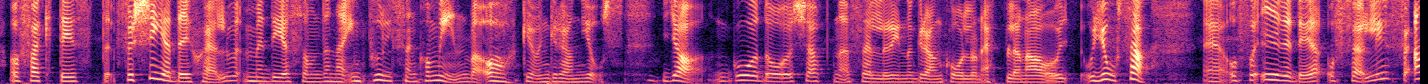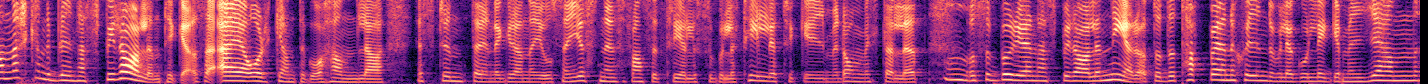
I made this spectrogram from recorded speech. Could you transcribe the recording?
och faktiskt förse dig själv med det som den här impulsen kom in. Bara, Åh, gud, en grön juice. Ja, gå då och köp den här sellerin och grönkålen och äpplena och, och josa. Eh, och få i dig det och följ. För annars kan det bli den här spiralen tycker jag. Så här, "Nej, jag orkar inte gå och handla. Jag struntar i den där gröna juicen. Just nu så fanns det tre lussebullar till. Jag trycker i mig dem istället. Och så börjar den här spiralen neråt. Och då tappar jag energin. Då vill jag gå och lägga mig igen.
